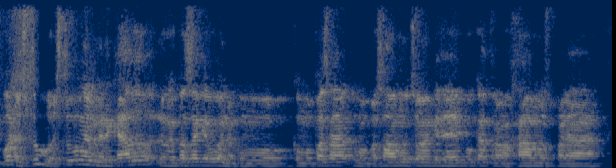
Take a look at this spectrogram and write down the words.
Bueno, estuvo, estuvo en el mercado. Lo que pasa que, bueno, como, como, pasa, como pasaba mucho en aquella época, trabajábamos para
